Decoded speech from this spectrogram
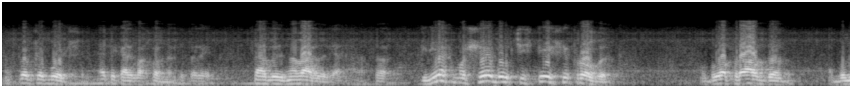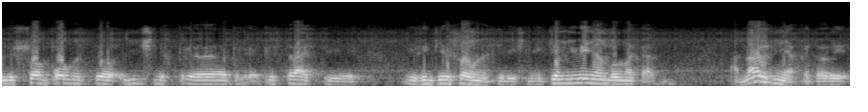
насколько больше. Это как Бахомер, который самый Наварда что Гнев Моше был чистейшей пробы. Он был оправдан, он был лишен полностью личных э, при- пристрастий и заинтересованности личной, и тем не менее он был наказан. А наш гнев, который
